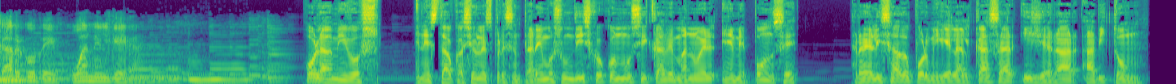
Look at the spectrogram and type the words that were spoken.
Cargo de Juan Elguera. Hola amigos, en esta ocasión les presentaremos un disco con música de Manuel M. Ponce, realizado por Miguel Alcázar y Gerard Habitón.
